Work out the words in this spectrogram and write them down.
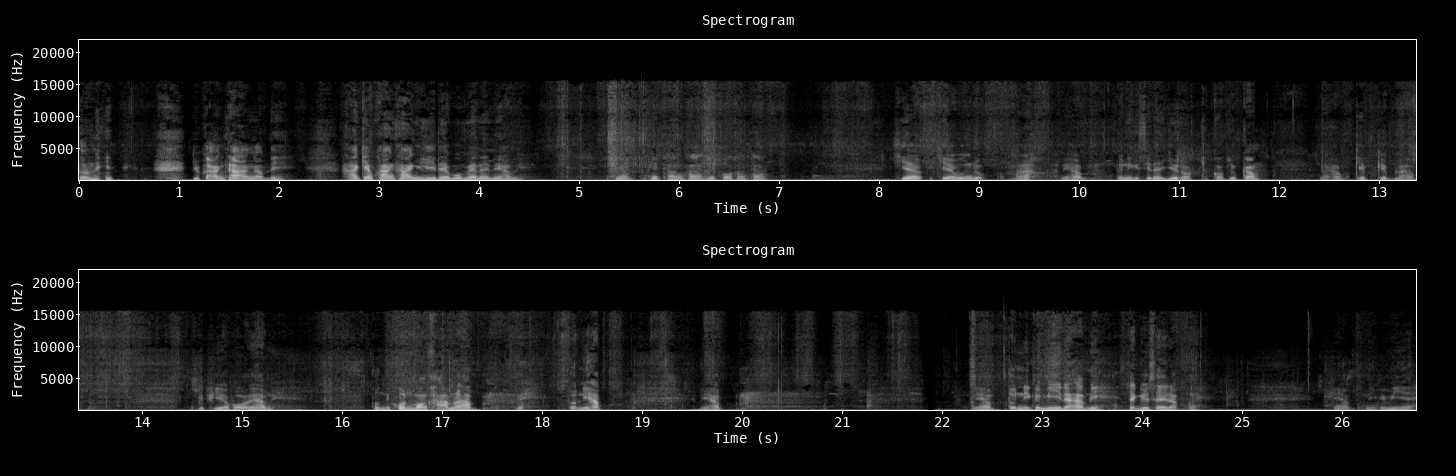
ต้นนี้ อยู่ขางทางครับนี่หาเก็บขางทางอีหลีเด้อพวกแม่นอะไรนี่ครับนี่นี่ครับเห็ดขางทางเห็ดพอขางทาง เคลียร์เคลียร์เบิ้งดูมานี่ครับตัวนี้ก็สิได้ยืดออกกกรอบยุกกรรมนะครับ เก็บเก็บแล้วครับเคียเพียพอเลยครับนี่ต้นที่คนมองขามนะครับนี่ ต้นนี้ครับ นี่ครับ นี่ครับต้นนี้ก็มีนะครับนี่จักอยู่ใส่หลักนี่นี่ครับนี่ก็มีนะ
